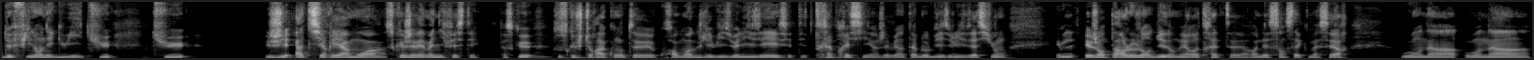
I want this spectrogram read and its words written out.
de fil en aiguille, tu, tu, j'ai attiré à moi ce que j'avais manifesté. Parce que mmh. tout ce que je te raconte, euh, crois-moi que je l'ai visualisé et c'était très précis. Hein. J'avais un tableau de visualisation et, j'en parle aujourd'hui dans mes retraites euh, Renaissance avec ma sœur, où on a, où on a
